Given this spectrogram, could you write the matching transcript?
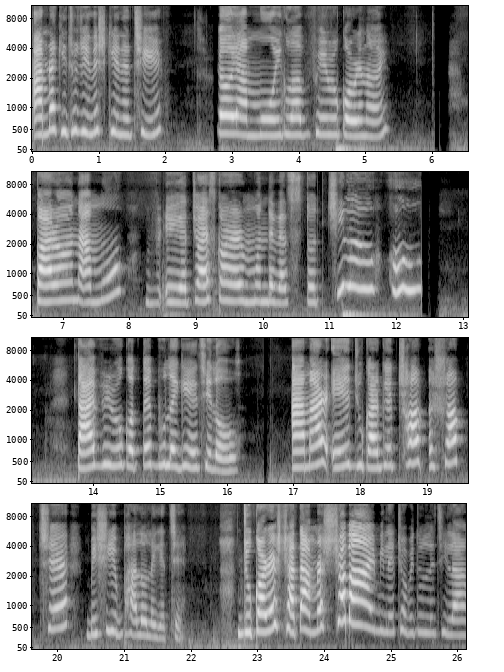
আমরা কিছু জিনিস কিনেছি তো আম্মু ওইগুলো ফেরো করে নাই কারণ আম্মু চয়েস করার মধ্যে ব্যস্ত ছিল। তাই ভিডিও করতে ভুলে গিয়েছিল। আমার এই জুকারকে সব, সবচেয়ে বেশি ভালো লেগেছে। জুকারের সাথে আমরা সবাই মিলে ছবি তুলেছিলাম।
